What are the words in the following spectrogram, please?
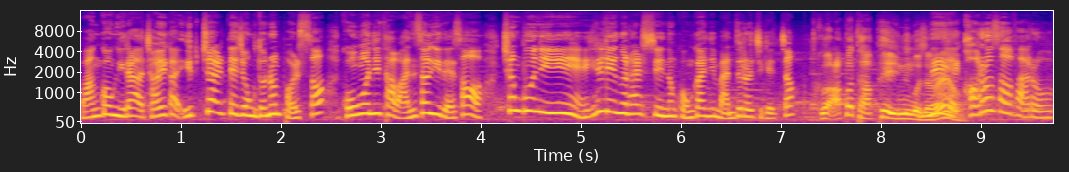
완공이라 저희가 입주할 때 정도는 벌써 공원이 다 완성이 돼서 충분히 힐링을 할 수 있는 공간이 만들어지겠죠? 그 아파트 앞에 있는 거잖아요. 네, 걸어서 바로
